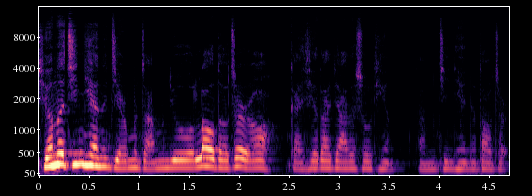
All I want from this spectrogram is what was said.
行，那今天的节目咱们就唠到这儿啊！感谢大家的收听，咱们今天就到这儿。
